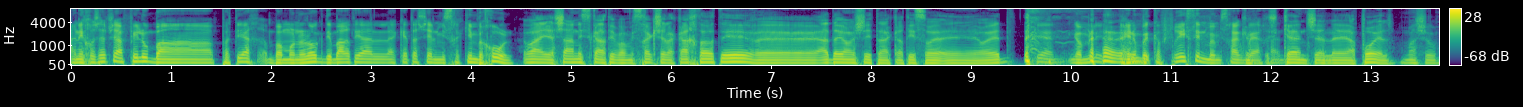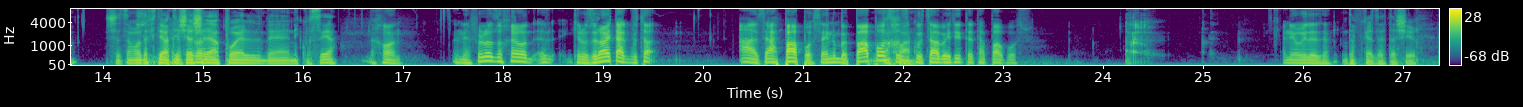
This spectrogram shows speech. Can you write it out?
אני חושב שאפילו בפתיח, במונולוג דיברתי על הקטע של משחקים בחו"ל. וואי, ישר נזכרתי במשחק שלקחת אותי, ועד היום יש לי את הכרטיס אה, אוהד. כן, גם לי. היינו בקפריסין במשחק ביחד. כן, של אה, הפועל, משהו. שזה מאוד הפתיע אותי שיש הפועל בניקוסיה. נכון. אני אפילו לא זוכר עוד, איזה- כאילו, זה לא הייתה הקבוצה... אה, זה היה פאפוס, היינו בפאפוס, נכון. אז קבוצה ביתית הייתה פאפוס. אני אוריד את זה. דווקא זה תשאיר.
